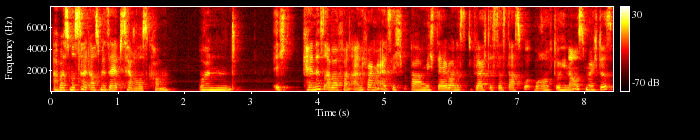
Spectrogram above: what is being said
aber es muss halt aus mir selbst herauskommen. Und ich kenne es aber von Anfang, als ich äh, mich selber, und das, vielleicht ist das das, worauf du hinaus möchtest,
